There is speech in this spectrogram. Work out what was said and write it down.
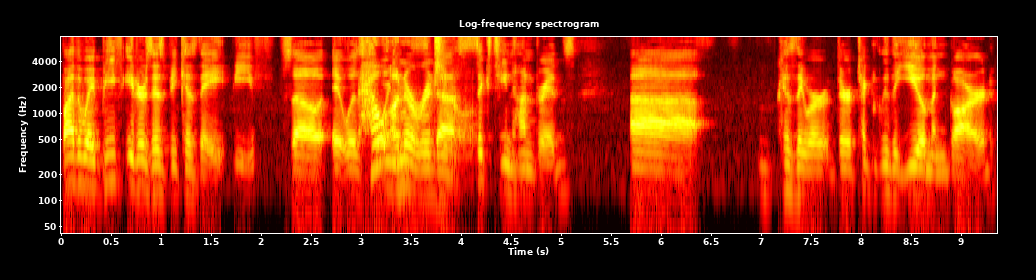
By the way, beef eaters is because they ate beef. So it was How unoriginal. Sixteen hundreds, because they were they're technically the yeoman guard.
